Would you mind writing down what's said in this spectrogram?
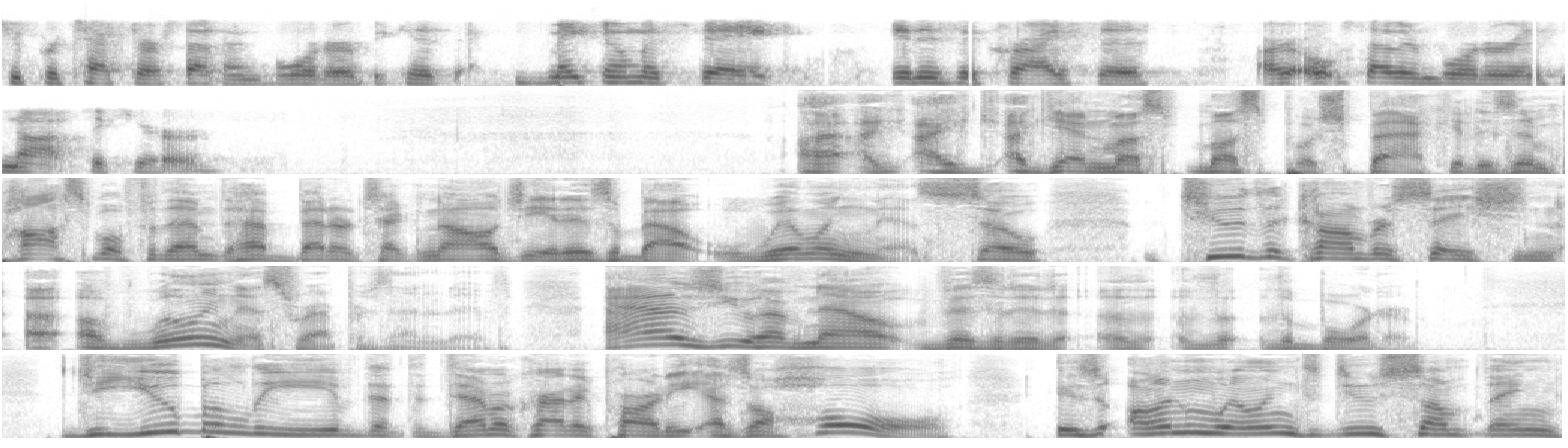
to protect our southern border because, make no mistake, it is a crisis our southern border is not secure. I, I, again must must push back. It is impossible for them to have better technology. It is about willingness. So, to the conversation of willingness, Representative, as you have now visited uh, the, the border, do you believe that the Democratic Party as a whole is unwilling to do something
